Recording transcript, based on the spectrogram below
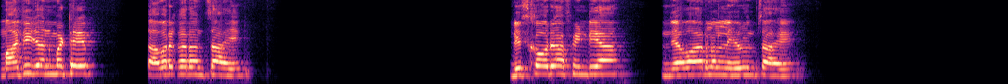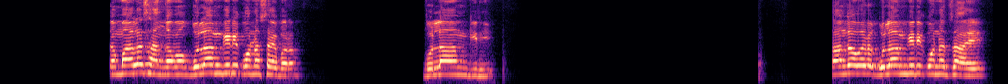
माझी जन्मठेप सावरकरांचा आहे. डिस्कवरी ऑफ इंडिया जवाहरलाल नेहरूंचा आहे. तर मला सांगा मग गुलामगिरी कोणाचा आहे बरं? गुलामगिरी. सांगा बरं गुलामगिरी कोणाचा आहे?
